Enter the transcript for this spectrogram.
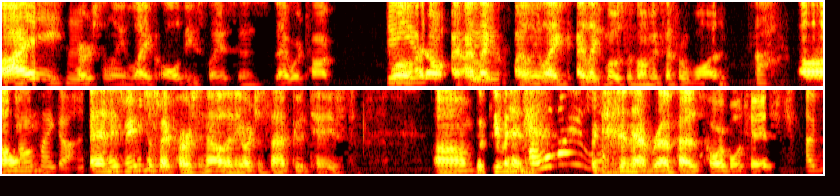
I Mhm. personally like all these places that we're talking. Do well, you? I don't. I, I like. you? I only like. I like most of them except for one. Oh. Um, oh my god. and it's maybe just my personality or just I have good taste. Um, but given Oh but my given that Reb has horrible taste, I'm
